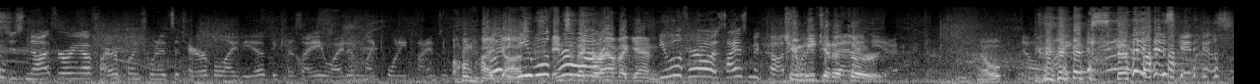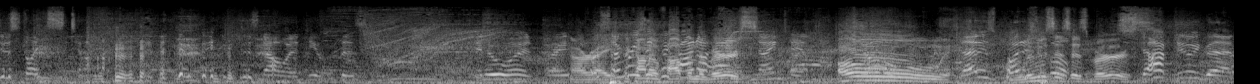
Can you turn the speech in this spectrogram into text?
is just not throwing out Fire Punch when it's a terrible idea because I AY'd him like 20 times. Oh my But god. He will Into throw the out, grab again. He will throw out Seismic Toss. Can when we it's get a bad third? idea. Nope. No, like, this kid is just like, stop. he does not want to deal with this. And who would, right? All For right, some Picano popping the verse. has. Nine tail. Oh, That is punishable. loses his burst. Stop doing that.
